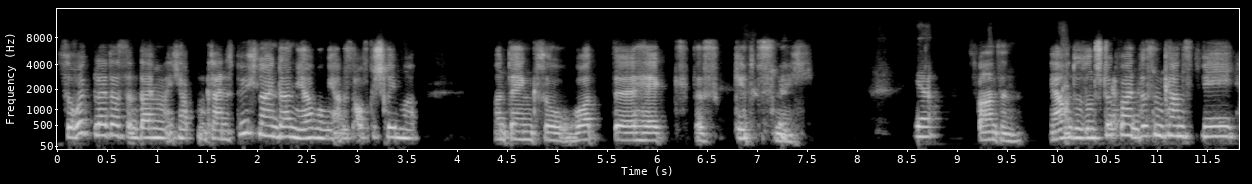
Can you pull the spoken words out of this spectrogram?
zurückblätterst in deinem, ich habe ein kleines Büchlein dann, ja, wo mir alles aufgeschrieben habe und denk so, what the heck, das gibt's nicht. Ja. Das ist Wahnsinn. Ja, und du so ein Stück weit wissen kannst, wie,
